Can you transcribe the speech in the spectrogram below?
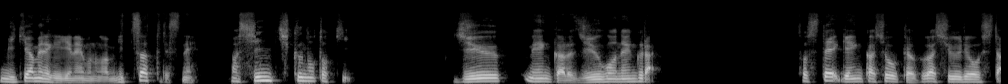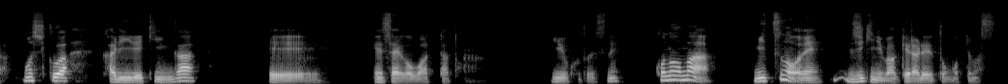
見極めなきゃいけないものが3つあってですね、まあ、新築の時、10年から15年ぐらい、そして減価償却が終了した。もしくは借入金が、えー、返済が終わったということですね。このまあ、3つのね、時期に分けられると思ってます。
